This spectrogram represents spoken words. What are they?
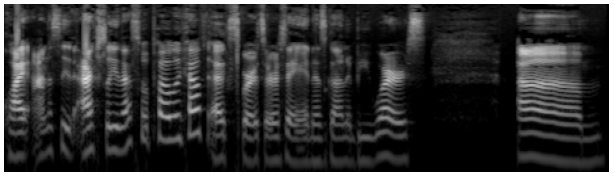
Quite honestly, actually, that's what public health experts are saying is going to be worse. Um,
